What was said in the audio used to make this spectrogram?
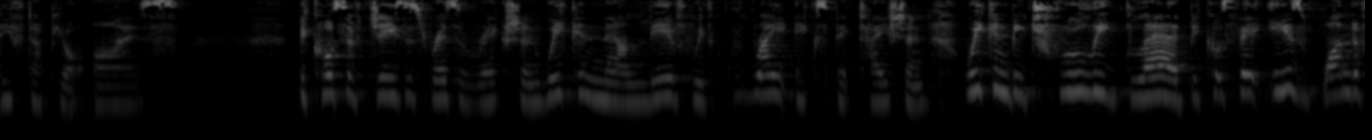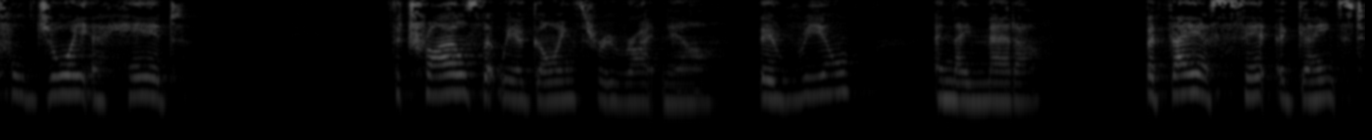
lift up your eyes because of Jesus' resurrection, we can now live with great expectation. We can be truly glad because there is wonderful joy ahead. The trials that we are going through right now, they're real and they matter. But they are set against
